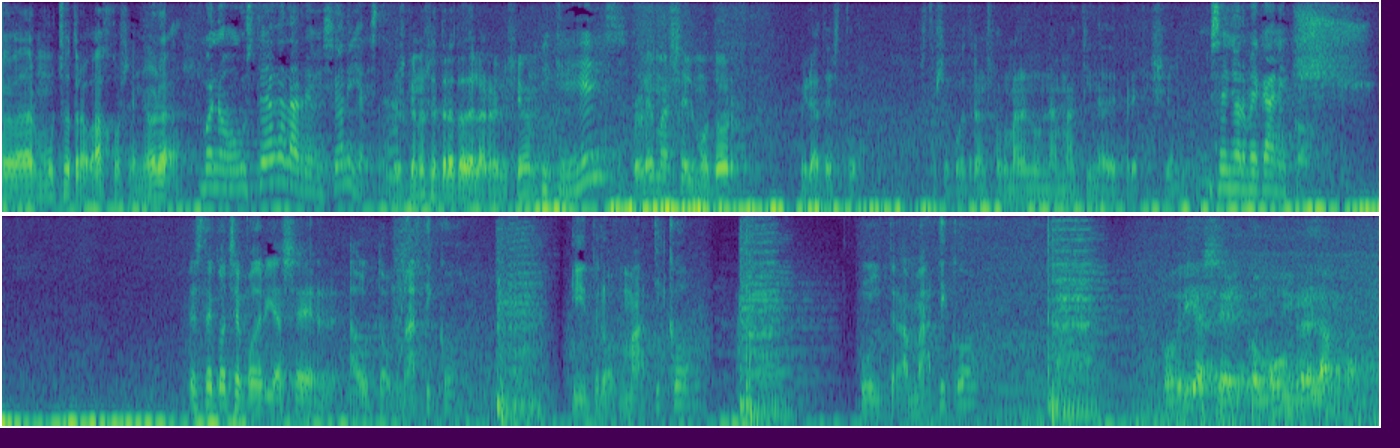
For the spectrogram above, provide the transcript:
me va a dar mucho trabajo, señoras. Bueno, usted haga la revisión y ya está. Pero es que no se trata de la revisión. ¿Y qué es? El problema es el motor. Mirad esto. Esto se puede transformar en una máquina de precisión. Señor mecánico. Este coche podría ser automático, hidromático, ultramático. Podría ser como un relámpago.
